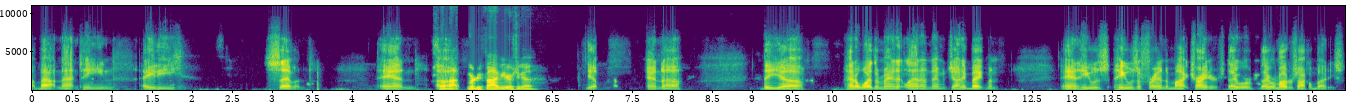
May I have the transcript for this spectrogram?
about 1987. And so about uh, 35 years ago. Yep. And uh, the uh, had a weatherman in Atlanta named Johnny Beckman, and he was he was a friend of Mike Traynor's. They were they were motorcycle buddies.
